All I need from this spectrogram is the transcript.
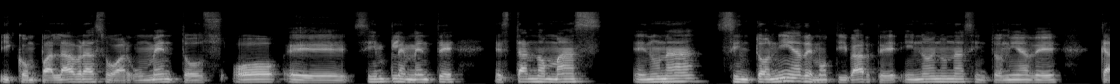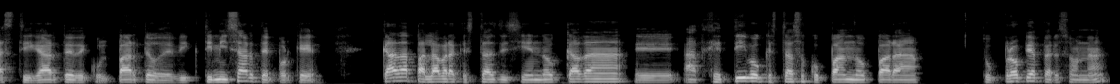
y con palabras o argumentos o eh, simplemente estando más en una sintonía de motivarte y no en una sintonía de castigarte, de culparte o de victimizarte, porque cada palabra que estás diciendo, cada eh, adjetivo que estás ocupando para tu propia persona,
